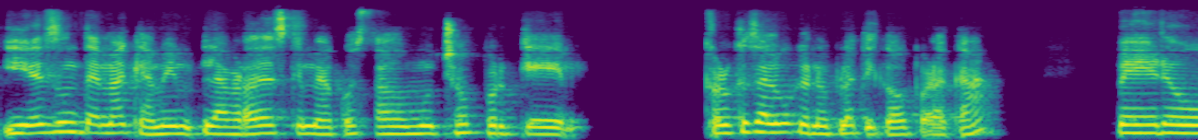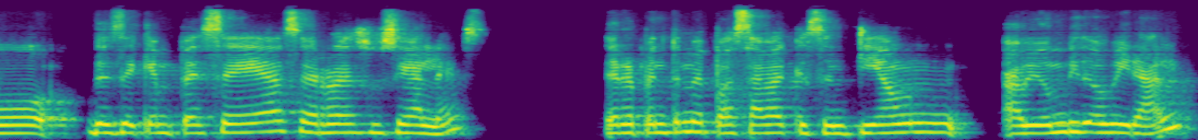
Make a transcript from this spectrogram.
y es un tema que a mí la verdad es que me ha costado mucho porque creo que es algo que no he platicado por acá pero desde que empecé a hacer redes sociales, de repente me pasaba que sentía un, había un video viral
